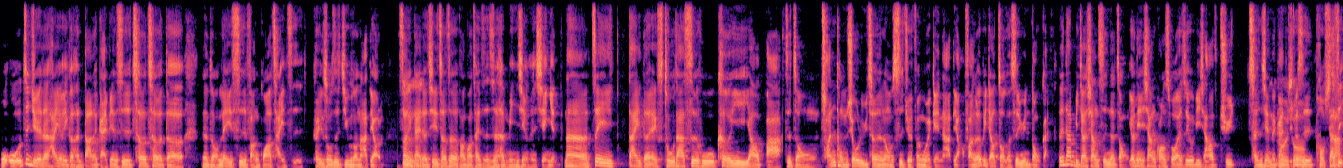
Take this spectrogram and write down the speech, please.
我我自己觉得还有一个很大的改变是车侧的那种类似防刮材质，可以说是几乎都拿掉了。上一代的其实车侧的防刮材质是很明显、很显眼的。那这一代的 X Two，它似乎刻意要把这种传统修旅车的那种视觉氛围给拿掉，反而比较走的是运动感。所以它比较像是那种有点像 Crossport SUV 想要去呈现的感觉，就是它是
